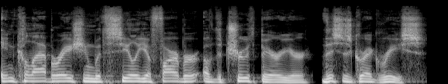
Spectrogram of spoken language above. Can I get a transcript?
In collaboration with Celia Farber of The Truth Barrier, this is Greg Reese.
